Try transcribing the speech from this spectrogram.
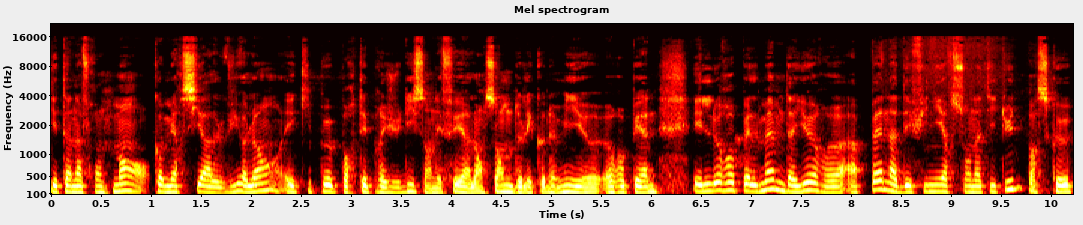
qui est un affrontement commercial violent et qui peut porter préjudice en effet à l'ensemble de l'économie euh, européenne. Et l'Europe elle-même d'ailleurs euh, a peine à définir son attitude parce que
